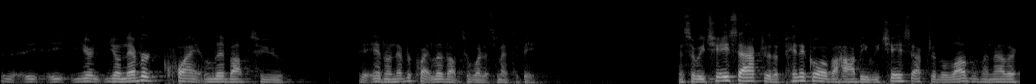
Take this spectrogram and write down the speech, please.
you will never quite live up to, it'll never quite live up to what it's meant to be. And so we chase after the pinnacle of a hobby. We chase after the love of another,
